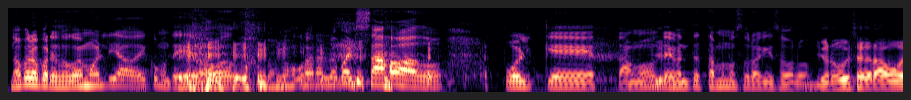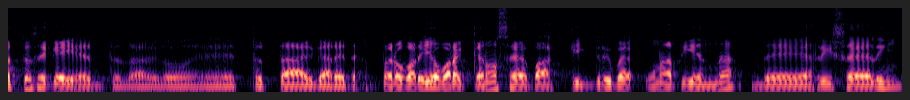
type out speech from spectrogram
No, pero por eso cogemos el día de hoy, como te dije, vamos, vamos a guardarlo para el sábado, porque estamos, de repente estamos nosotros aquí solos. Yo no hubiese grabado esto, sé que hay gente, ¿sabes? Como esto está al garete. Pero, Corillo, para el que no sepa, Kick Drip es una tienda de reselling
